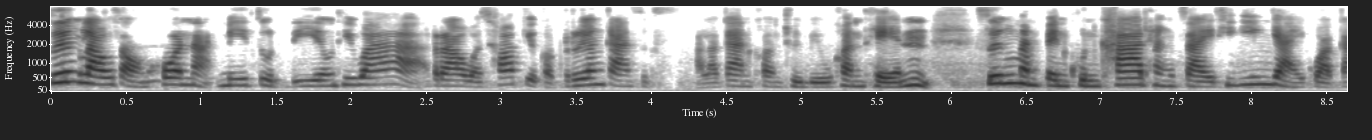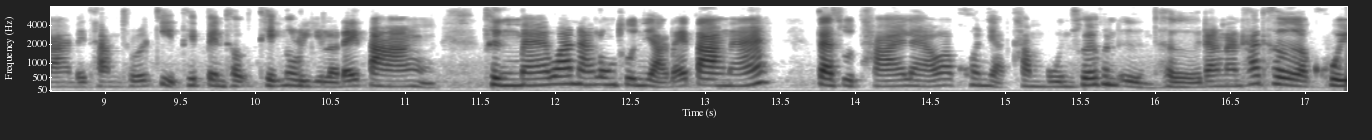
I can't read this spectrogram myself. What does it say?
ซึ่งเราสองคนอะมีจุดเดียวที่ว่าเราอะชอบเกี่ยวกับเรื่องการศึกษาและการ contribute content ซึ่งมันเป็นคุณค่าทางใจที่ยิ่งใหญ่กว่าการไปทำธุรกิจที่เป็นเทคโนโลยีเราได้ตังค์ถึงแม้ว่านักลงทุนอยากได้ตังค์นะ แต่สุดท้ายแล้วอะคนอยากทำบุญช่วยคนอื่นเธอ ดังนั้นถ้าเธอคุย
